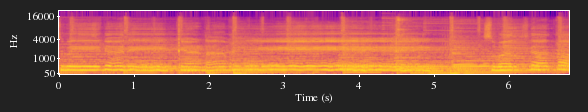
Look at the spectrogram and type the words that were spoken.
സ്വീകരിക്കണമേ. സ്വർഗതാദാ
